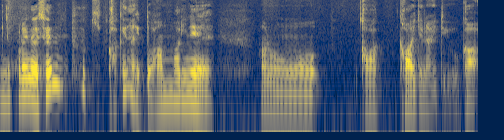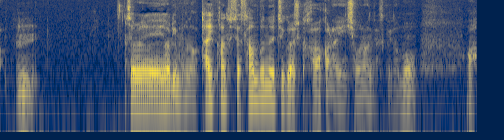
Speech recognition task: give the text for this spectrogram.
でこれね扇風機かけないとあんまりねあのー乾いてないというかうん。それよりも体感としては3分の1ぐらいしか乾かない印象なんですけどもあ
